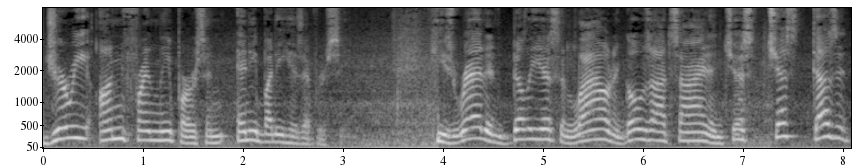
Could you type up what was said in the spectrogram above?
jury unfriendly person anybody has ever seen. He's red and bilious and loud and goes outside and just just doesn't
